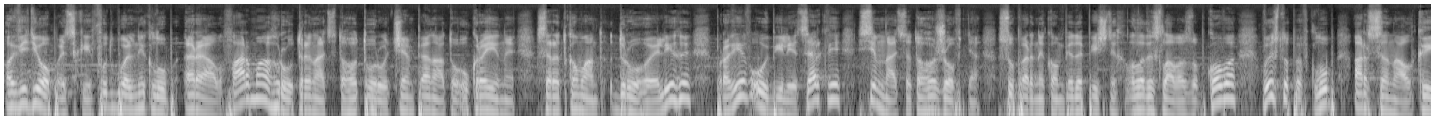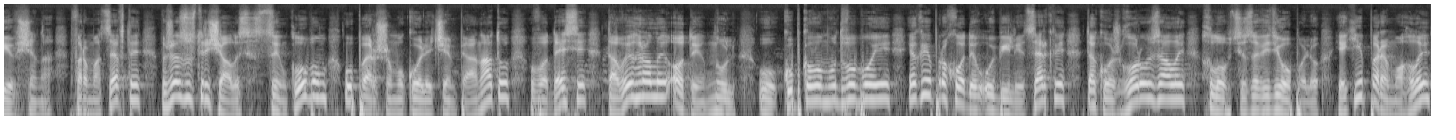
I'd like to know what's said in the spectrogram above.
Овідіопольський футбольний клуб Реал Фарма гру 13-го туру чемпіонату України серед команд другої ліги провів у Білій церкві 17 жовтня. Суперником підопічних Владислава Зубкова виступив клуб Арсенал Київщина. Фармацевти вже зустрічались з цим клубом у першому колі чемпіонату в Одесі та виграли 1-0. У кубковому двобої, який проходив у Білій церкві, також гору взяли хлопці з Овідіополю, які перемогли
